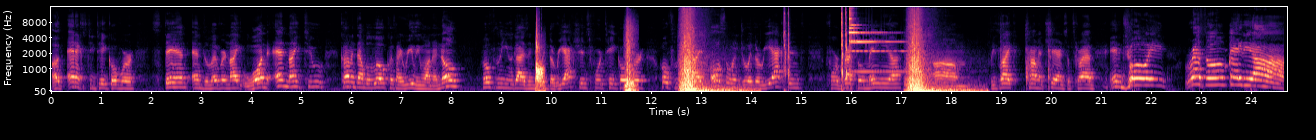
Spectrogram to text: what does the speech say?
of NXT TakeOver Stand and Deliver Night 1 and Night 2? Comment down below because I really want to know. Hopefully you guys enjoyed the reactions for TakeOver. Hopefully you guys also enjoyed the reactions for WrestleMania. Um, Please like, comment, share, and subscribe. Enjoy WrestleMania!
